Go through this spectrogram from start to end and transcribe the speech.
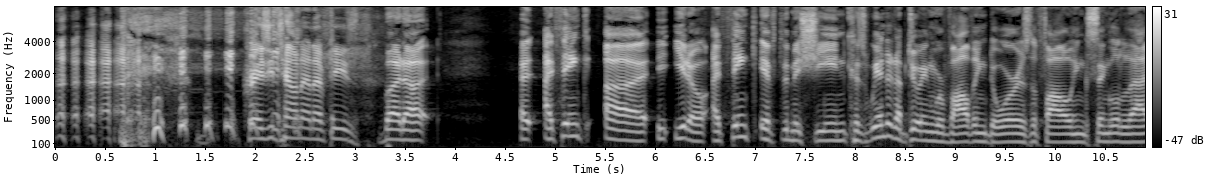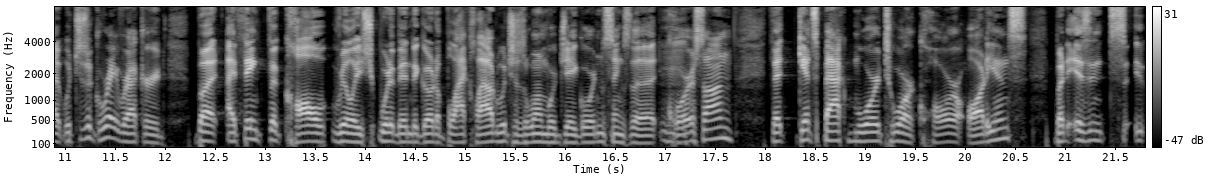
Crazy Town NFTs. But uh, I, I think uh, you know, I think if the machine, because we ended up doing "Revolving Doors," the following single to that, which is a great record. But I think the call really sh- would have been to go to Black Cloud, which is the one where Jay Gordon sings the chorus on. That gets back more to our core audience, but isn't it,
